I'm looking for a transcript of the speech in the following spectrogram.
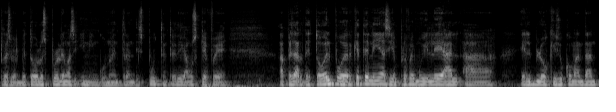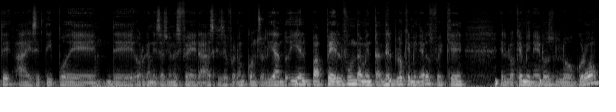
resuelve todos los problemas y ninguno entra en disputa. Entonces digamos que fue, a pesar de todo el poder que tenía, siempre fue muy leal a el bloque y su comandante a ese tipo de, organizaciones federadas que se fueron consolidando. Y el papel fundamental del bloque mineros fue que el bloque mineros logró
